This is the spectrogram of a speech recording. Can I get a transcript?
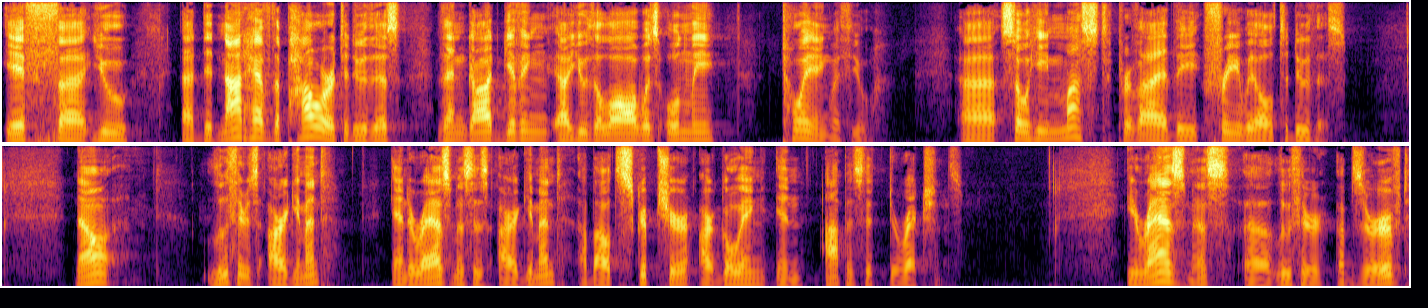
If uh, you uh, did not have the power to do this, then God giving uh, you the law was only toying with you. Uh, so he must provide the free will to do this. Now, Luther's argument and Erasmus's argument about Scripture are going in opposite directions. Erasmus, uh, Luther observed,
